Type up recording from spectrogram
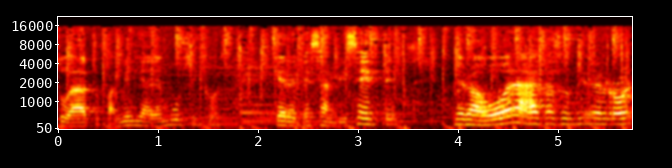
Toda tu familia de músicos, que eres de San Vicente, pero ahora has asumido el rol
